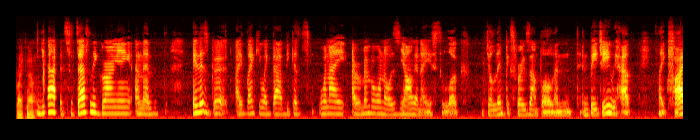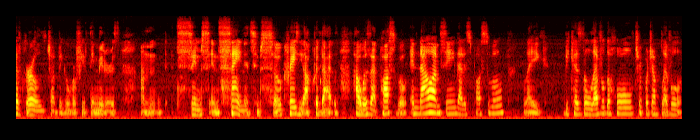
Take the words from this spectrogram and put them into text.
right now? Yeah it's definitely growing and then it is good. I like you like that because when i i remember when i was young and i used to look the olympics for example and in beijing we had like five girls jumping over 15 meters and it seems insane. It seems so crazy. How could that? How was that possible? And now I'm seeing that it's possible, like because the level, the whole triple jump level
